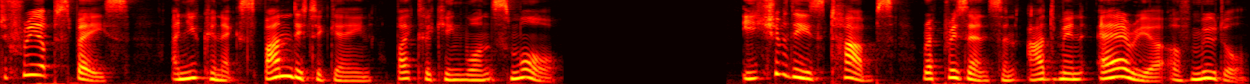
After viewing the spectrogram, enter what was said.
to free up space and you can expand it again by clicking once more. Each of these tabs represents an admin area of Moodle.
